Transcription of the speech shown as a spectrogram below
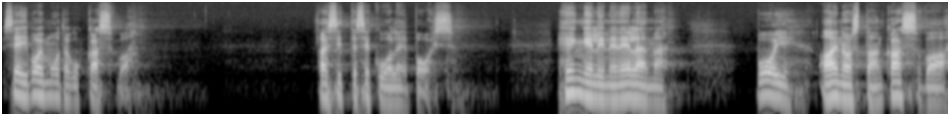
Se ei voi muuta kuin kasvaa tai sitten se kuolee pois. Hengellinen elämä voi ainoastaan kasvaa.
